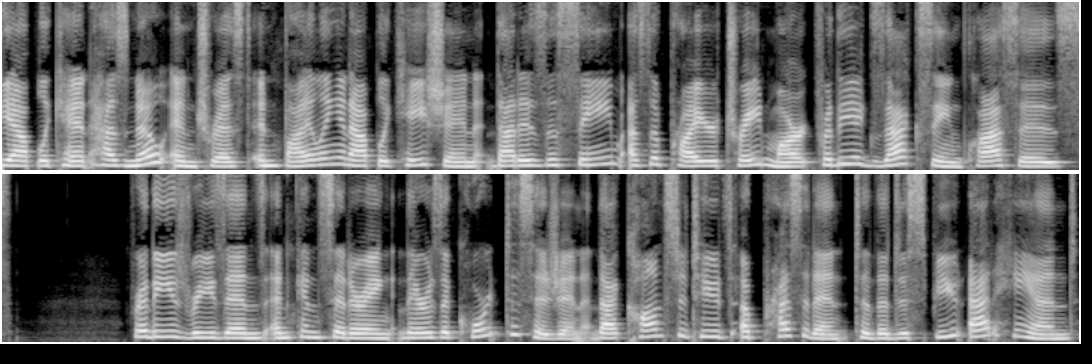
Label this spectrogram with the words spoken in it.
The applicant has no interest in filing an application that is the same as the prior trademark for the exact same classes. For these reasons, and considering there is a court decision that constitutes a precedent to the dispute at hand,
